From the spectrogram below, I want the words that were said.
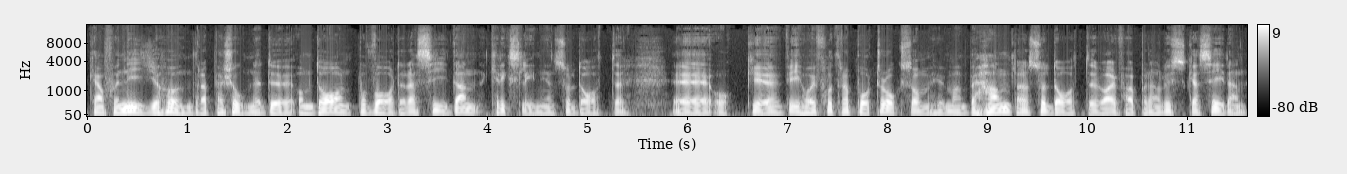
kanske 900 personer dö om dagen på vardera sidan krigslinjen soldater. Eh, och eh, vi har ju fått rapporter också om hur man behandlar soldater, i varje fall på den ryska sidan.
